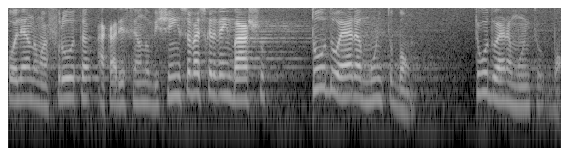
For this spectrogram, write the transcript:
colhendo uma fruta, acariciando um bichinho, você vai escrever embaixo: tudo era muito bom. Tudo era muito bom.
